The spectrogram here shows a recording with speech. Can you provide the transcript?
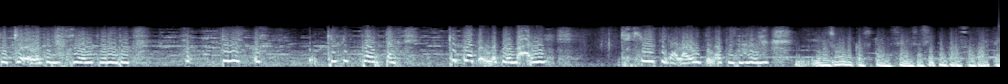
que quiero operación, querido. Tienes que no importa que traten de salvarme. Que Dios diga la última palabra. Los médicos que se necesiten para salvarte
